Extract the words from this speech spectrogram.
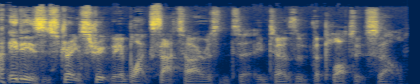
it is straight, strictly a black satire, isn't it? In terms of the plot itself.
